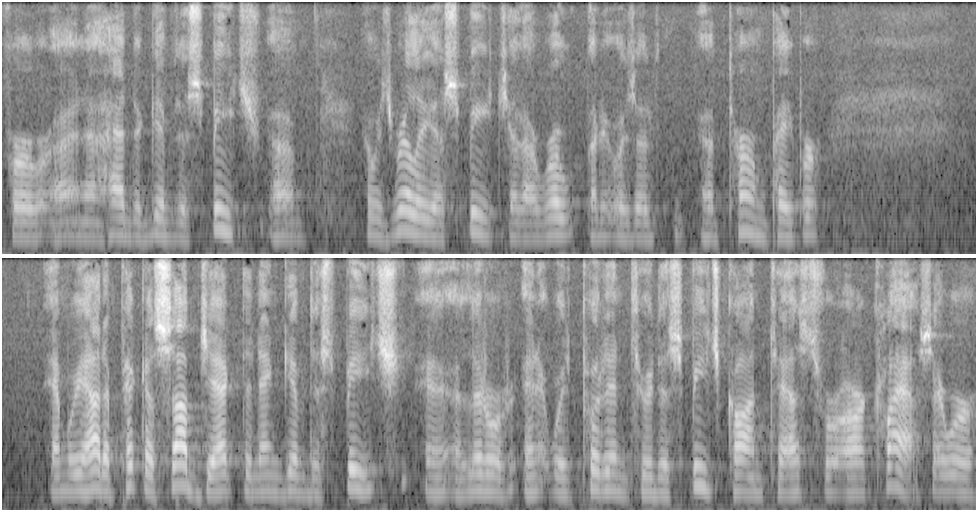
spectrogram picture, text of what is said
for, and I had to give the speech. Uh, it was really a speech that I wrote, but it was a, a term paper. And we had to pick a subject and then give the speech, a little, and it was put into the speech contest for our class. There were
